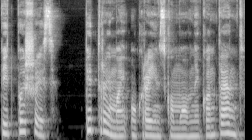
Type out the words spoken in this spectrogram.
Підпишись, підтримай українськомовний контент.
